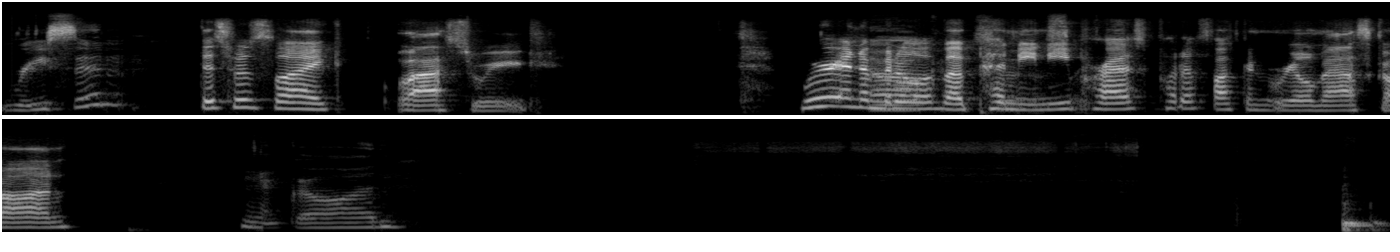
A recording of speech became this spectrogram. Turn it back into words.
recent? this was like last week. We're in the middle Oh, of a okay, so it's panini like- press. Put a fucking real mask on. Oh god. Oh,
